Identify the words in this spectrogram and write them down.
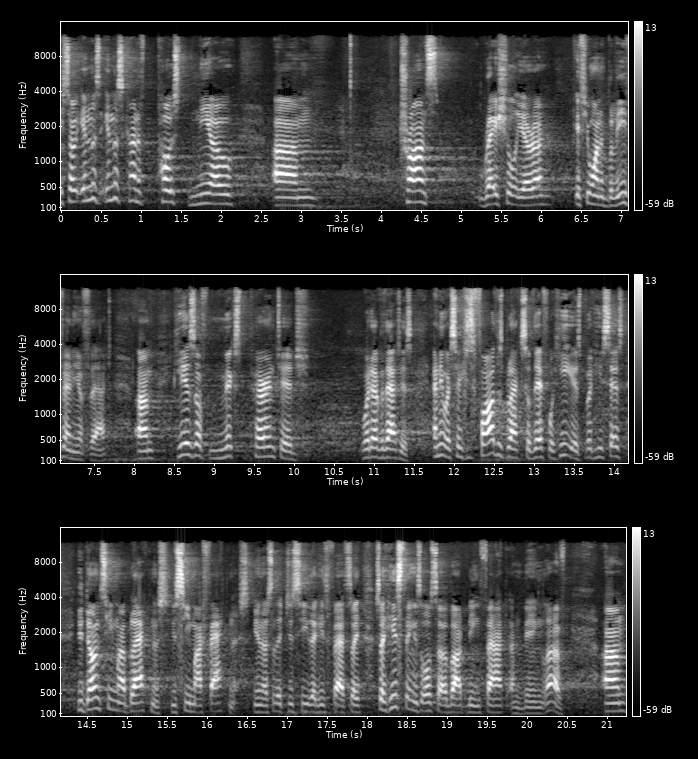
so in this, in this kind of post-neo um, trans-racial era, if you want to believe any of that, um, he is of mixed parentage, whatever that is. Anyway, so his father's black, so therefore he is, but he says, you don't see my blackness, you see my fatness, you know, so that you see that he's fat. So, so his thing is also about being fat and being loved. Um,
